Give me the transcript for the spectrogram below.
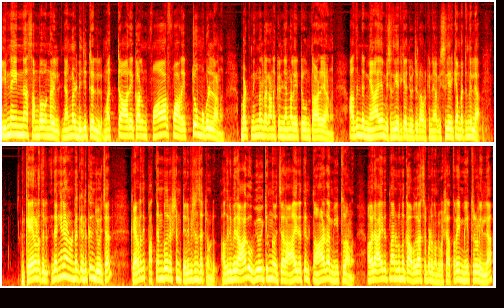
ഇന്ന ഇന്ന സംഭവങ്ങളിൽ. ഞങ്ങൾ ഡിജിറ്റലിൽ മറ്റാരേക്കാളും ഫാർ ഫാർ ഏറ്റവും മുകളിലാണ്. ബട്ട് നിങ്ങളുടെ കണക്കിൽ ഞങ്ങൾ ഏറ്റവും താഴെയാണ്. അതിന്റെ ന്യായം വിശദീകരിക്കാൻ ചോദിച്ചിട്ട് അവർക്ക് വിശദീകരിക്കാൻ പറ്റുന്നില്ല. കേരളത്തിൽ ഇതെങ്ങനെയാണ് എടുക്ക- എടുക്കുന്നത് ചോദിച്ചാൽ കേരളത്തിൽ പത്തൊൻപത് ലക്ഷം ടെലിവിഷൻ സെറ്റ് ഉണ്ട്. അതിൽ ഇവർ ആകെ ഉപയോഗിക്കുന്നത് വെച്ചാൽ ആയിരത്തിൽ താഴെ മീറ്ററാണ് അവർ ആയിരത്തി നാനൂറെന്നൊക്കെ അവകാശപ്പെടുന്നുണ്ട്. പക്ഷേ അത്രയും മീറ്ററുകളില്ല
